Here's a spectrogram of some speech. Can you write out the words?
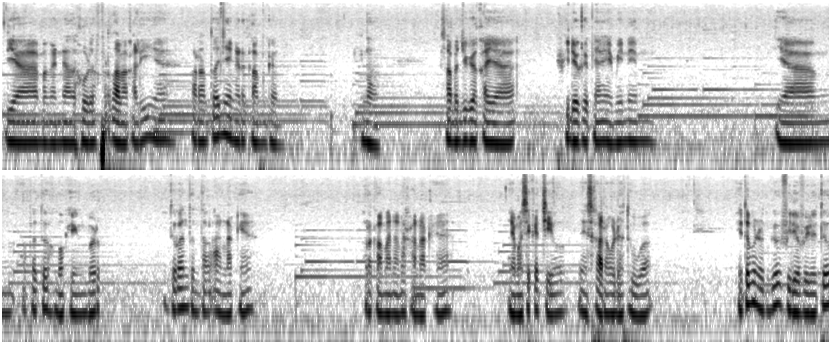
dia mengenal huruf pertama kalinya orang tuanya yang ngerekam kan. Nah sama juga kayak video klipnya Eminem yang apa tuh Mockingbird itu kan tentang anaknya rekaman anak-anaknya yang masih kecil yang sekarang udah tua itu menurut gue video-video itu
